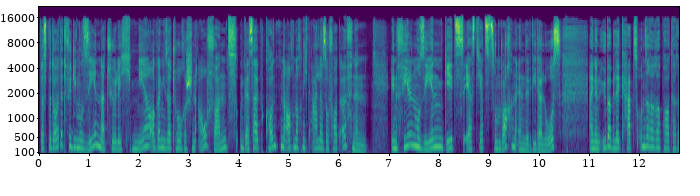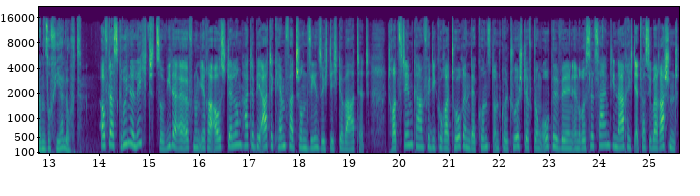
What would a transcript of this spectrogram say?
Das bedeutet für die Museen natürlich mehr organisatorischen Aufwand und deshalb konnten auch noch nicht alle sofort öffnen. In vielen Museen geht's erst jetzt zum Wochenende wieder los. Einen Überblick hat unsere Reporterin Sophia Luft. Auf das grüne Licht zur Wiedereröffnung ihrer Ausstellung hatte Beate Kempfert schon sehnsüchtig gewartet. Trotzdem kam für die Kuratorin der Kunst- und Kulturstiftung Opelwillen in Rüsselsheim die Nachricht etwas überraschend,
